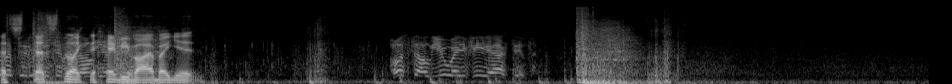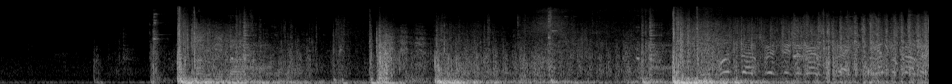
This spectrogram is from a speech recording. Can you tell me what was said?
That's that's like the heavy vibe I get. Hostile UAV active. On me, bone. Hostile precision airstrike. Get to cover.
